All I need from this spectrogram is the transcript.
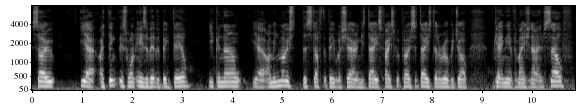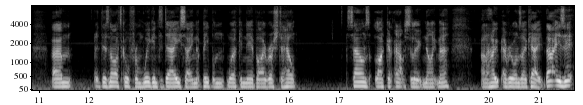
So, yeah, I think this one is a bit of a big deal. You can now, yeah, I mean, most the stuff that people are sharing is Dave's Facebook posts. So Dave's done a real good job of getting the information out himself. Um, there's an article from Wigan today saying that people working nearby rush to help Sounds like an absolute nightmare. And I hope everyone's okay. That is it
